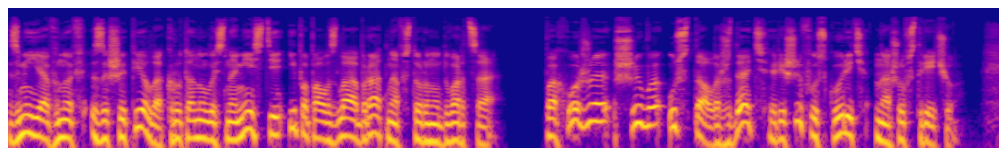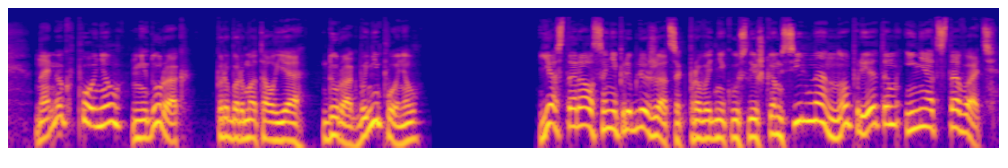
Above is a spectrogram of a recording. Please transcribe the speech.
Змея вновь зашипела, крутанулась на месте и поползла обратно в сторону дворца. Похоже, Шива устал ждать, решив ускорить нашу встречу. Намек понял, не дурак пробормотал я. Дурак бы не понял. Я старался не приближаться к проводнику слишком сильно, но при этом и не отставать.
